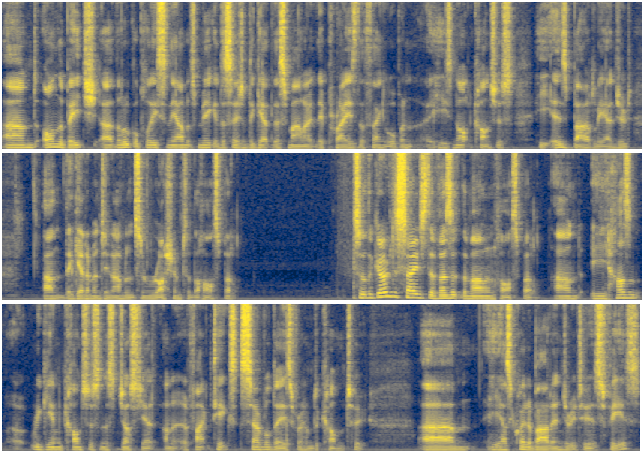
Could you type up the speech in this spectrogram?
And on the beach, uh, the local police and the ambulance make a decision to get this man out. They prise the thing open. He's not conscious. He is badly injured. And they get him into an ambulance and rush him to the hospital. So the girl decides to visit the man in hospital, and he hasn't uh, regained consciousness just yet, and it in fact takes several days for him to come to. Um, he has quite a bad injury to his face,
